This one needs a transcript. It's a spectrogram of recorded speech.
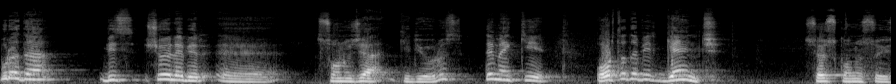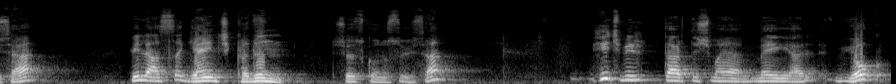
Burada biz şöyle bir e, sonuca gidiyoruz. Demek ki ortada bir genç söz konusuysa, bilhassa genç kadın söz konusuysa, hiçbir tartışmaya meyyal yok.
